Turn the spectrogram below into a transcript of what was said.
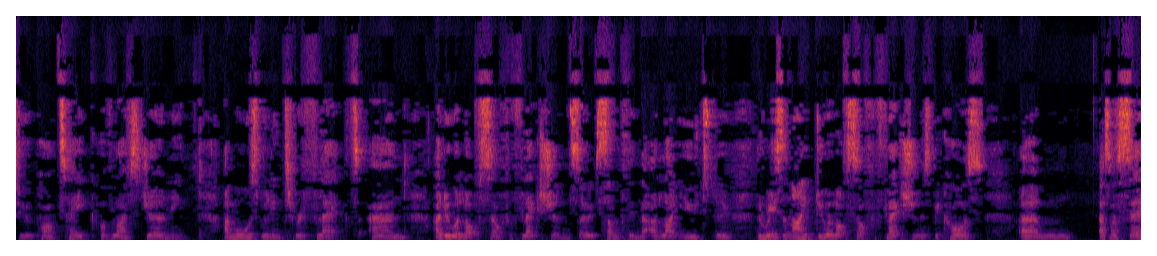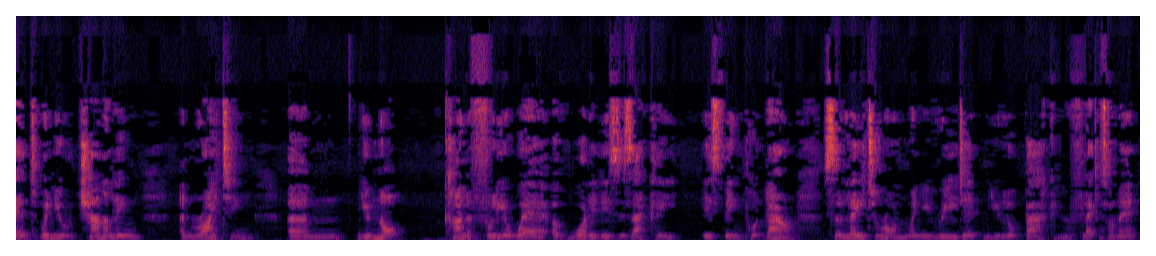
to partake of life's journey. I'm always willing to reflect and I do a lot of self-reflection. So it's something that I'd like you to do. The reason I do a lot of self-reflection is because um, as I said, when you're channeling and writing, um, you're not kind of fully aware of what it is exactly is being put down. So later on, when you read it and you look back and reflect on it,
